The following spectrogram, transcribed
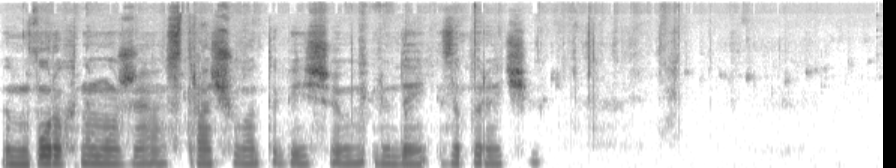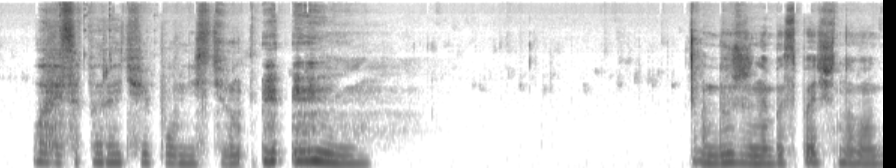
Ворог не може страчувати більше людей. Заперечую. Ой, заперечую повністю. Дуже небезпечно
